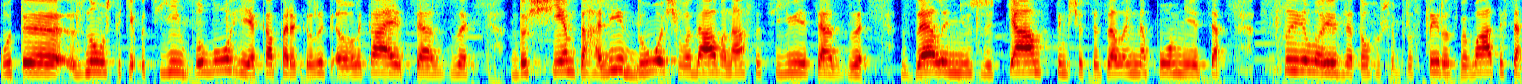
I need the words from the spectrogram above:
От е, знову ж таки, оцієї вологи, яка перекликається з дощем. Взагалі дощ, вода, вона асоціюється з зеленню, з життям, з тим, що ця зелень наповнюється силою для того, щоб рости, розвиватися.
